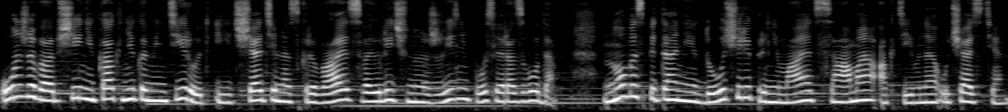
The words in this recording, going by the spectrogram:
Он же вообще никак не комментирует и тщательно скрывает свою личную жизнь после развода. Но в воспитании дочери принимает самое активное участие.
